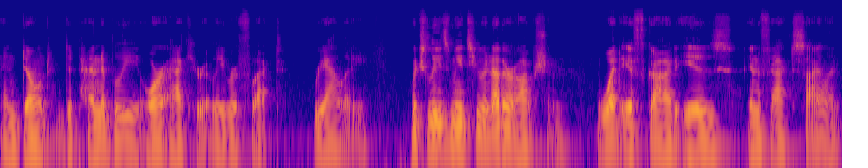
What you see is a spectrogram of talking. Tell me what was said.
and don't dependably or accurately reflect reality. Which leads me to another option. What if God is, in fact, silent?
